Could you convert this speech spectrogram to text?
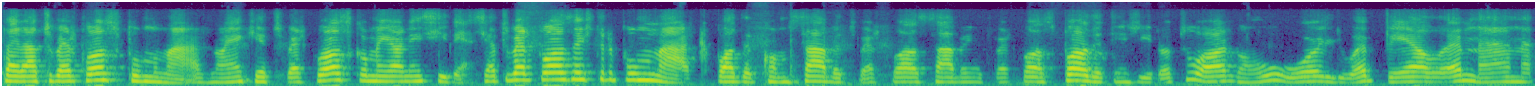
para a tuberculose pulmonar, não é? Que é a tuberculose com maior incidência. A tuberculose extrapulmonar, que pode, como sabe, a tuberculose, sabem, a tuberculose pode atingir outro órgão, o olho, a pele, a mama,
